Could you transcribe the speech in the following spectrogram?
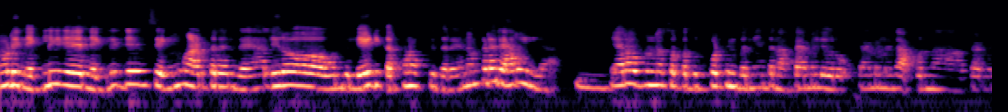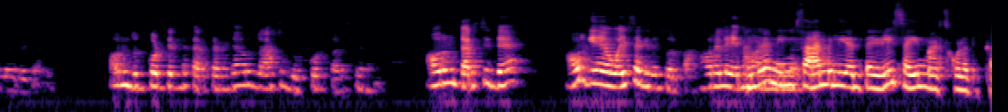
ನೋಡಿ ನೆಗ್ಲಿ ನೆಗ್ಲಿಜೆನ್ಸ್ ಹೆಂಗ್ ಮಾಡ್ತಾರೆ ಅಂದ್ರೆ ಅಲ್ಲಿರೋ ಒಂದು ಲೇಡಿ ಕರ್ಕೊಂಡು ಹೋಗ್ತಿದ್ದಾರೆ ನಮ್ ಕಡೆ ಯಾರು ಇಲ್ಲ. ಯಾರೋ ಒಬ್ರನ್ನ ಸ್ವಲ್ಪ ದುಡ್ಡು ಕೊಡ್ತೀನಿ ಬನ್ನಿ ಅಂತ ನಮ್ಮ ಫ್ಯಾಮಿಲಿ ಅವರು ಫ್ಯಾಮಿಲಿ ಅಂದ್ರೆ ಅಪ್ಪನ ಫ್ಯಾಮಿಲಿ ಅವರು ಇದ್ದಾರೆ. ಅವ್ರನ್ನ ದುಡ್ಡು ಕೊಡ್ತೀನಿ ಅಂತ ಕರ್ಕೊಂಡಿದ್ದೆ. ಅವ್ರಿಗೆ ಲಾಸ್ಟ್ ದುಡ್ಡು ಕೊಟ್ಟು ಕಳ್ಸ್ತೀನಿ ನಾನು. ಅವ್ರನ್ನ ಕರ್ಸಿದ್ದೆ. ಅವ್ರಿಗೆ ವಯಸ್ಸಾಗಿದೆ ಸ್ವಲ್ಪ. ಅವರೆಲ್ಲ ಏನು ಫ್ಯಾಮಿಲಿ ಅಂತ ಹೇಳಿ ಸೈನ್ ಮಾಡಿಸ್ಕೊಳ್ಳೋದಕ್ಕ?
